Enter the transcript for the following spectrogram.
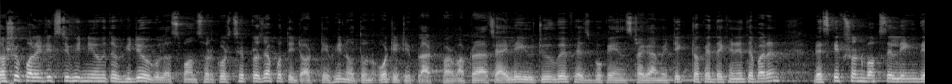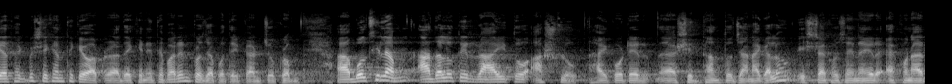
দর্শক পলিটিক্স টিভির নিয়মিত ভিডিওগুলো স্পন্সর করছে প্রজাপতি ডট টিভি নতুন ওটিটি প্ল্যাটফর্ম আপনারা চাইলে ইউটিউবে ফেসবুকে ইনস্টাগ্রামে টিকটকে দেখে নিতে পারেন। ডেসক্রিপশন বক্সে লিঙ্ক দেওয়া থাকবে, সেখান থেকেও আপনারা দেখে নিতে পারেন প্রজাপতির কার্যক্রম। বলছিলাম, আদালতের রায় তো আসলো। হাইকোর্টের সিদ্ধান্ত জানা গেল। ইশরাক হোসেনের এখন আর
